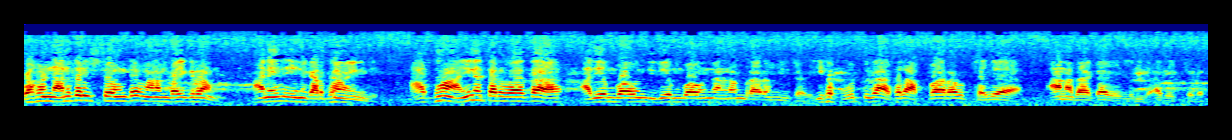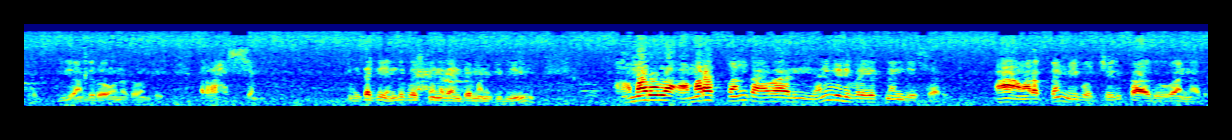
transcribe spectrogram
ఒకరిని అనుకరిస్తూ ఉంటే మనం పైకి రాం అనేది ఈయనకు అర్థమైంది. అర్థం అయిన తర్వాత అదేం బాగుంది ఇదేం బాగుంది అనడం ప్రారంభించాడు. ఇక పూర్తిగా అసలు అప్పారావు చవే అన్నదాకా వెళ్ళింది. అది వచ్చేటప్పుడు. ఇది అందులో ఉన్నటువంటి రహస్యం. ఇంతకీ ఎందుకు వస్తున్నదంటే మనకిది అమరుల అమరత్వం కావాలి అని వీడి ప్రయత్నం చేశారు. ఆ అమరత్వం మీకు వచ్చేది కాదు అన్నారు.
